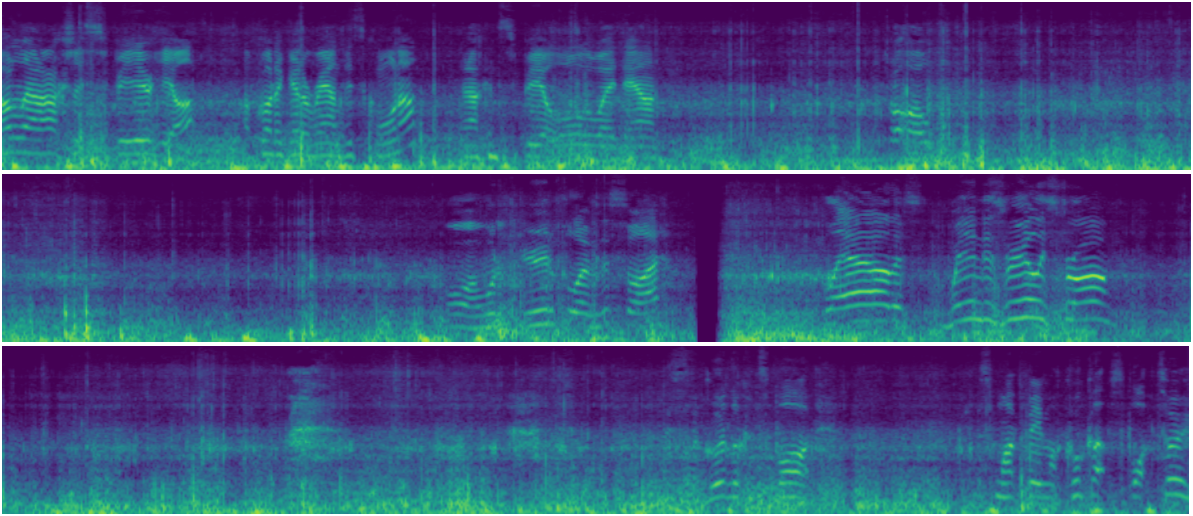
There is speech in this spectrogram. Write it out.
Not allowed to actually spear here. I've got to get around this corner and I can spear all the way down. Uh oh. Oh, what is beautiful over this side. Wow, this wind is really strong. This is a good looking spot. This might be my cook up spot too.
